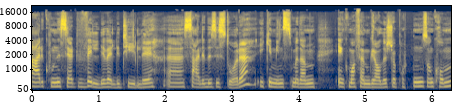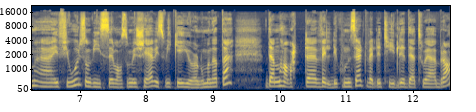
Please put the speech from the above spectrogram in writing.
er kommunisert veldig veldig tydelig, eh, særlig det siste året. Ikke minst med den 1,5-gradersrapporten som kom eh, i fjor, som viser hva som vil skje hvis vi ikke gjør noe med dette. Den har vært eh, veldig kommunisert, veldig tydelig. Det tror jeg er bra.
